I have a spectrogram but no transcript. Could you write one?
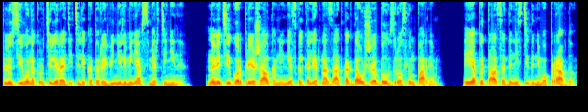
Плюс его накрутили родители, которые винили меня в смерти Нины. Но ведь Егор приезжал ко мне несколько лет назад, когда уже был взрослым парнем. И я пытался донести до него правду,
